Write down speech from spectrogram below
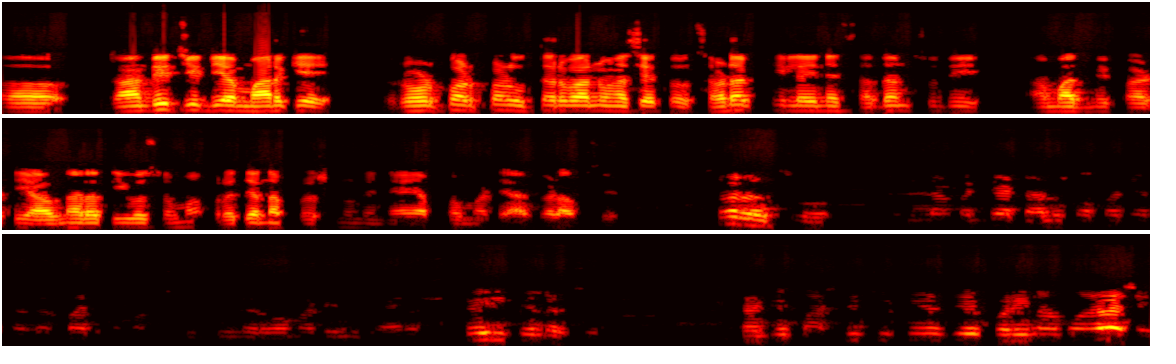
અ, માર્ગે રોડ પર પણ ઉતરવાનું હશે તો સડકથી લઈને સદન સુધી આમ આદમી પાર્ટી આવનારા દિવસોમાં પ્રજાના પ્રશ્નોને ન્યાય આપવા માટે આગળ આવશે. કઈ આવ્યા છે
